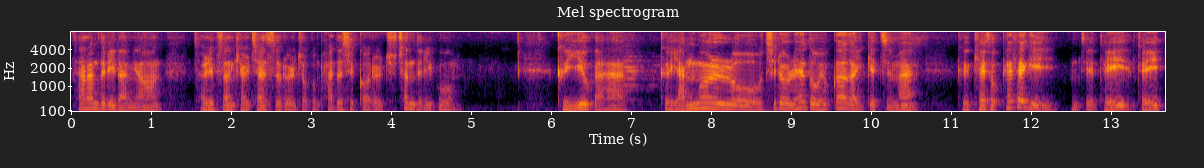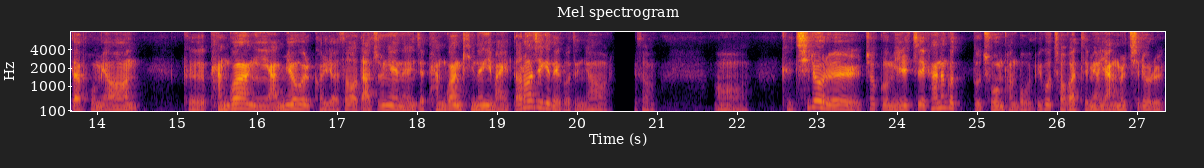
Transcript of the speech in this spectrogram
사람들이라면 전립선 결찰술을 조금 받으실 거를 추천드리고 그 이유가 그 약물로 치료를 해도 효과가 있겠지만 그 계속 폐색이 이제 돼, 돼 있다 보면 그 방광이 압력을 걸려서 나중에는 이제 방광 기능이 많이 떨어지게 되거든요. 그래서 어, 그 치료를 조금 일찍 하는 것도 좋은 방법이고 저 같으면 약물 치료를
